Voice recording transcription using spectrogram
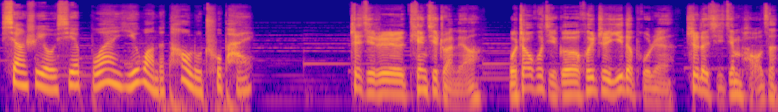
像是有些不按以往的套路出牌。这几日天气转凉，我招呼几个会制衣的仆人织了几件袍子，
